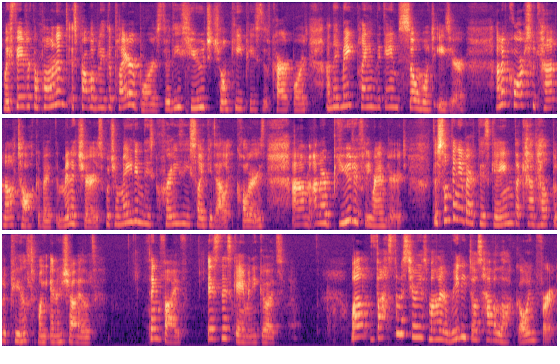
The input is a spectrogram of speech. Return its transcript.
My favourite component is probably the player boards. They're these huge chunky pieces of cardboard and they make playing the game so much easier. And of course we can't not talk about the miniatures which are made in these crazy psychedelic colours um, and are beautifully rendered. There's something about this game that can't help but appeal to my inner child. Thing 5. Is this game any good? Well, Vast and Mysterious Manor really does have a lot going for it.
